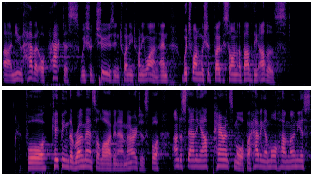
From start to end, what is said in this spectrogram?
uh, new habit or practice we should choose in 2021 and which one we should focus on above the others. For keeping the romance alive in our marriages, for understanding our parents more, for having a more harmonious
